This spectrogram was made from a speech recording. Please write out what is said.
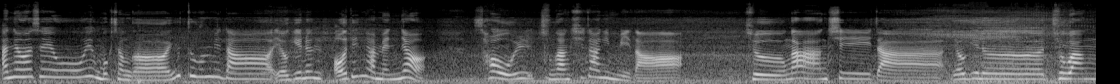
안녕하세요. 행복천가 유튜브입니다. 여기는 어디냐면요. 서울 중앙시장입니다. 중앙시장. 여기는 주방,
